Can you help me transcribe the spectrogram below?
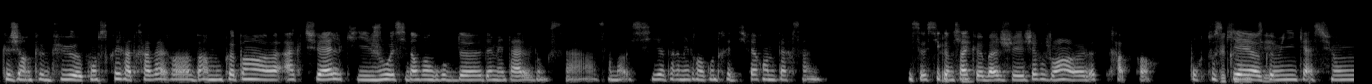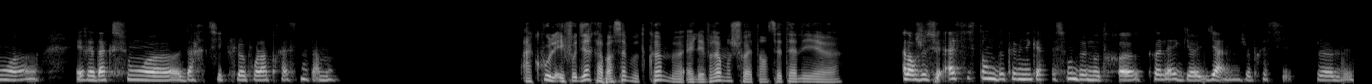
que j'ai un peu pu euh, construire à travers euh, ben, mon copain euh, actuel qui joue aussi dans un groupe de, de métal. Donc ça m'a aussi permis de rencontrer différentes personnes. Et c'est aussi comme ça que bah, j'ai rejoint le Crapcore pour tout ce qui est communication et rédaction d'articles pour la presse notamment. Ah cool, il faut dire qu'à part ça, votre com, elle est vraiment chouette hein, cette année. Alors, je suis assistante de communication de notre collègue Yann, je précise. Je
